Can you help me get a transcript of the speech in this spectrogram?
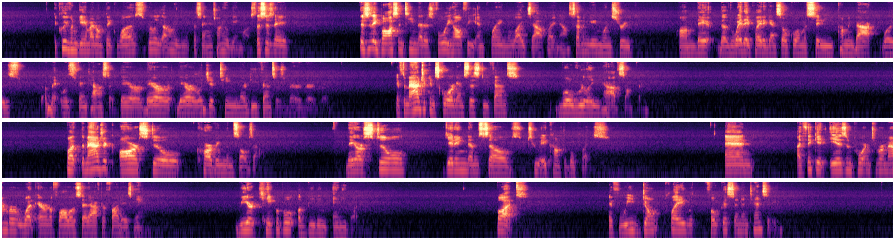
The Cleveland game, I don't think was really. I don't even think the San Antonio game was. This is a this is a Boston team that is fully healthy and playing lights out right now. Seven game win streak. Um, they the, the way they played against Oklahoma City coming back was was fantastic. They are they are they are a legit team and their defense is very very good. If the Magic can score against this defense, we'll really have something. But the Magic are still carving themselves out. They are still getting themselves to a comfortable place. And I think it is important to remember what Arron Afflalo said after Friday's game. We are capable of beating anybody. But if we don't play with focus and intensity,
